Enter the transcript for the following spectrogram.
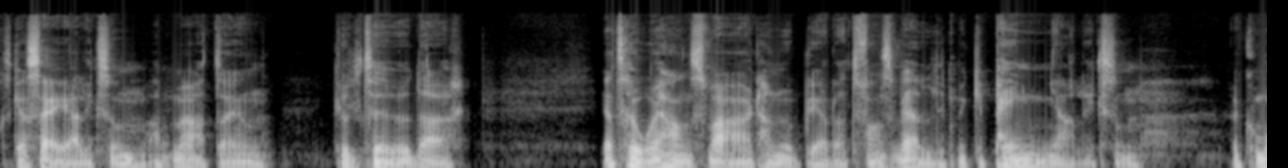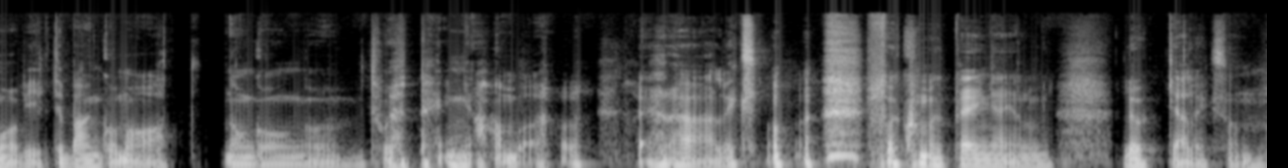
ska säga, liksom, att möta en kultur där jag tror i hans värld han upplevde att det fanns väldigt mycket pengar. Liksom. Jag kommer ihåg vi gick till bankomat någon gång och tog ut pengar. Han bara, vad är det här liksom? Det komma ut pengar genom lucka liksom.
